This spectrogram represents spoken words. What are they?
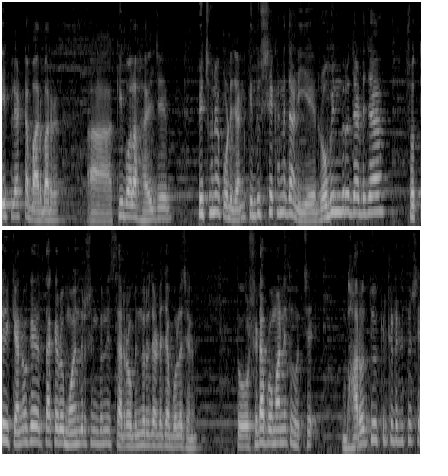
এই প্লেয়ারটা বারবার কি বলা হয় যে পিছনে পড়ে যান। কিন্তু সেখানে দাঁড়িয়ে রবীন্দ্র জাডেজা সত্যিই কেন তাকে মহেন্দ্র সিং ধোনি স্যার রবীন্দ্র জাডেজা বলেছেন? তো সেটা প্রমাণিত হচ্ছে, ভারতীয় ক্রিকেটের ইতিহাসে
